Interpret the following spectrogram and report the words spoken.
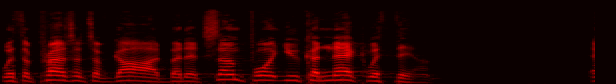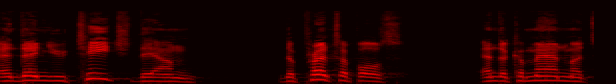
with the presence of God, but at some point, you connect with them and then you teach them the principles and the commandments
